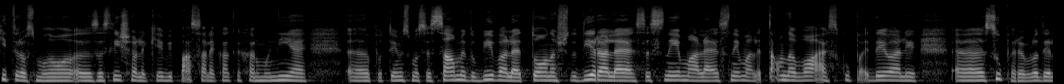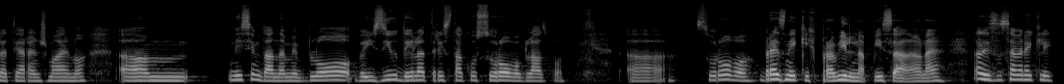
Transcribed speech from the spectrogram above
hitro smo uh, zaslišali, kje bi pasale kakšne harmonije, uh, potem smo se same dobivale, to naštudirale, se snemale, snemale tam na vajah skupaj delali. Uh, super je bilo delati aranžmaje. No? Um, mislim, da nam je bilo v izziv delati res tako surovo glasbo. Uh, surovo, brez nekih pravil napisano. Ne? Oni so sami rekli,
